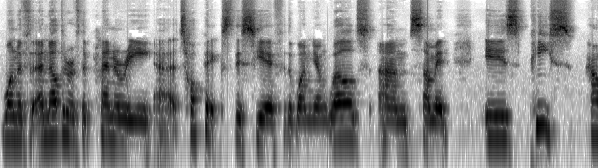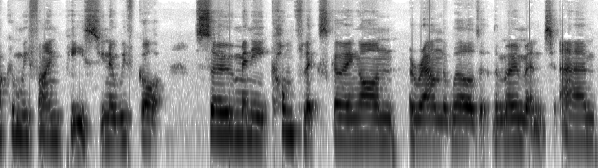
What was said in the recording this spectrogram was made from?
one of the, another of the plenary uh, topics this year for the one young world um, summit is peace. How can we find peace? You know we've got so many conflicts going on around the world at the moment. Um,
